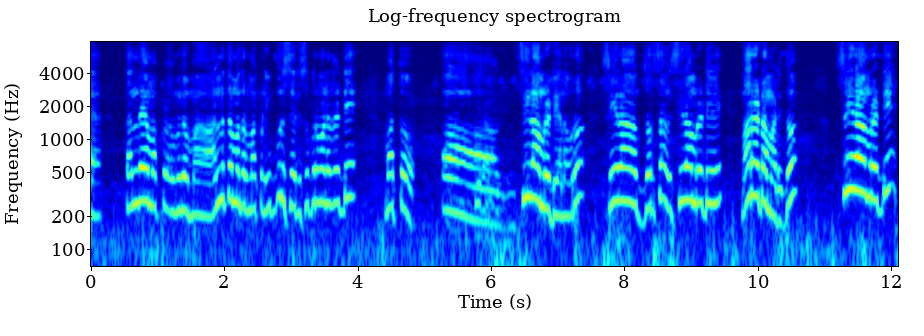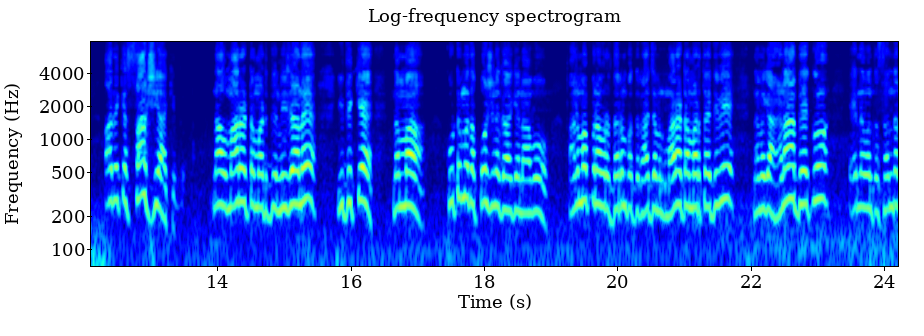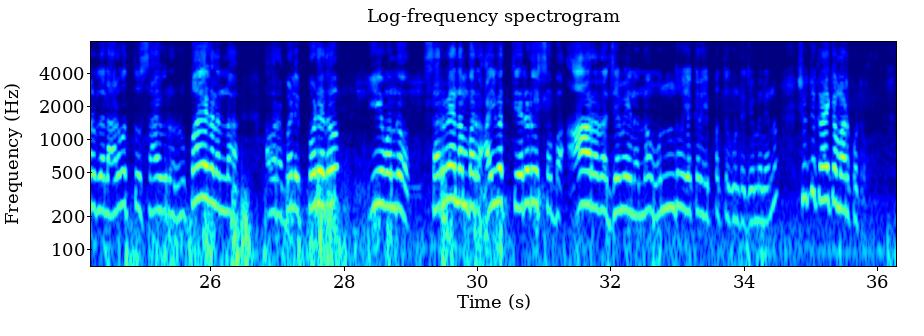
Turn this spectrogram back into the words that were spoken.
ತಂದೆ ಮಕ್ಕಳು, ಇದು ಅಣ್ಣ ತಮ್ಮಂದ್ರ ಮಕ್ಕಳು ಇಬ್ಬರು ಸೇರಿ ಸುಬ್ರಹ್ಮಣ್ಯ ರೆಡ್ಡಿ ಮತ್ತು ಶ್ರೀರಾಮ್ ರೆಡ್ಡಿ ಅನ್ನೋರು. ಶ್ರೀರಾಮ್ ದೊರ್ಸ ಶ್ರೀರಾಮ್ ರೆಡ್ಡಿ ಮಾರಾಟ ಮಾಡಿದ್ದು. ಶ್ರೀರಾಮ್ ರೆಡ್ಡಿ ಅದಕ್ಕೆ ಸಾಕ್ಷಿ ಹಾಕಿದ್ದು. ನಾವು ಮಾರಾಟ ಮಾಡಿದ್ದು ನಿಜಾನೇ ಇದಕ್ಕೆ ನಮ್ಮ ಕುಟುಂಬದ ಪೋಷಣೆಗಾಗಿ ನಾವು ಹನುಮಪ್ಪನವರ ಧರ್ಮಪತ್ರ ರಾಜಮ್ಮನಿಗೆ ಮಾರಾಟ ಮಾಡ್ತಾ ಇದ್ದೀವಿ. ನಮಗೆ ಹಣ ಬೇಕು ಎನ್ನುವಂಥ ಸಂದರ್ಭದಲ್ಲಿ ಅರವತ್ತು ಸಾವಿರ ರೂಪಾಯಿಗಳನ್ನು ಅವರ ಬಳಿ ಪಡೆದು ಈ ಒಂದು ಸರ್ವೆ ನಂಬರ್ ಐವತ್ತೆರಡು ಸಬ್ ಆರರ ಜಮೀನನ್ನು ಒಂದು ಎಕರೆ ಇಪ್ಪತ್ತು ಗುಂಟೆ ಜಮೀನನ್ನು ಶುದ್ಧ ಕ್ರಯಕ್ಕೆ ಮಾಡಿಕೊಟ್ರು.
